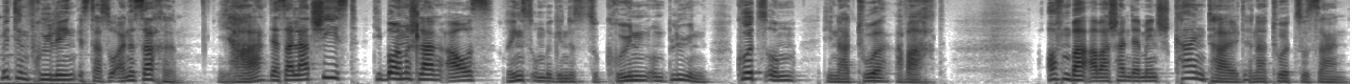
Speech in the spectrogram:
Mit dem Frühling ist das so eine Sache. Ja, der Salat schießt, die Bäume schlagen aus, ringsum beginnt es zu grünen und blühen. Kurzum, die Natur erwacht. Offenbar aber scheint der Mensch kein Teil der Natur zu sein.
